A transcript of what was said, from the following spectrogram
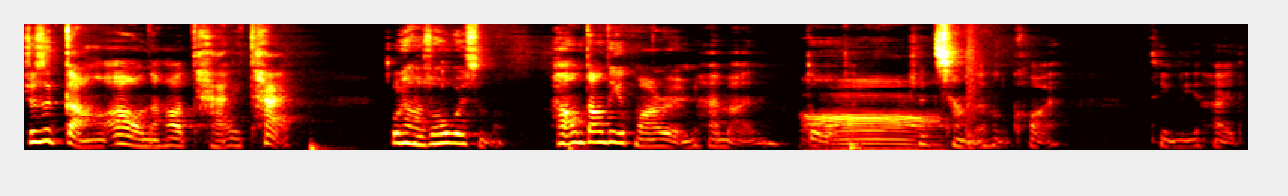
就是港澳，然后台泰。我想说，为什么？好像当地华人还蛮多的，哦、就抢的很快，挺厉害的。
